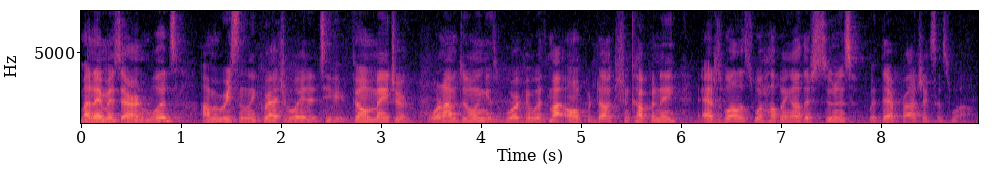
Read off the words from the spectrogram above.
My name is Aaron Woods. I'm a recently graduated TV film major. What I'm doing is working with my own production company as well as we're helping other students with their projects as well.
